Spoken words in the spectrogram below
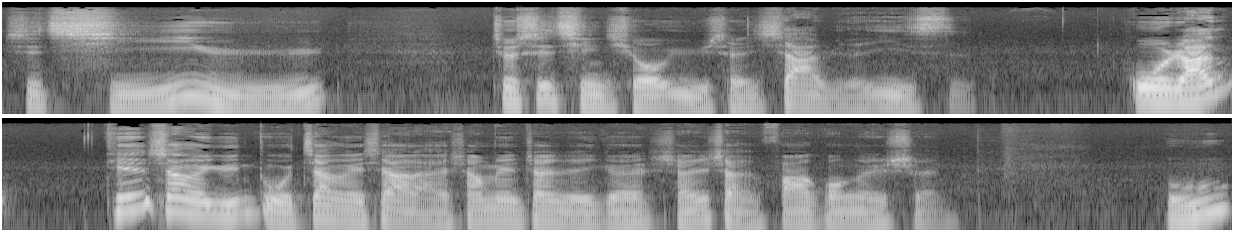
是祈雨。就是请求雨神下雨的意思。果然，天上的云朵降了下来，上面站着一个闪闪发光的神。哦，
